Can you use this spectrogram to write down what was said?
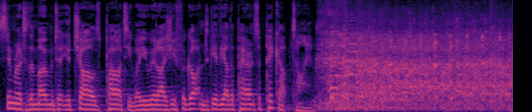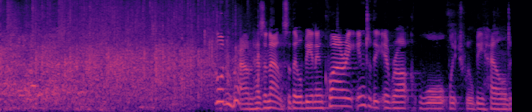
similar to the moment at your child's party where you realise you've forgotten to give the other parents a pick-up time. Gordon Brown has announced that there will be an inquiry into the Iraq War, which will be held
